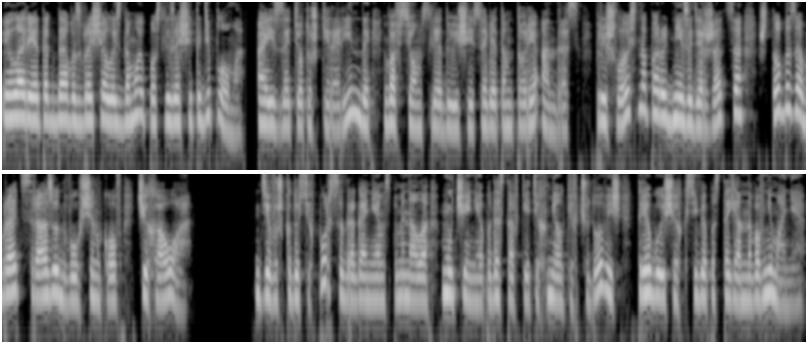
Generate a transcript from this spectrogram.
Илария тогда возвращалась домой после защиты диплома, а из-за тетушки Раринды, во всем следующей советом Тори Андрес, пришлось на пару дней задержаться, чтобы забрать сразу двух щенков Чихауа. Девушка до сих пор с содроганием вспоминала мучения по доставке этих мелких чудовищ, требующих к себе постоянного внимания.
